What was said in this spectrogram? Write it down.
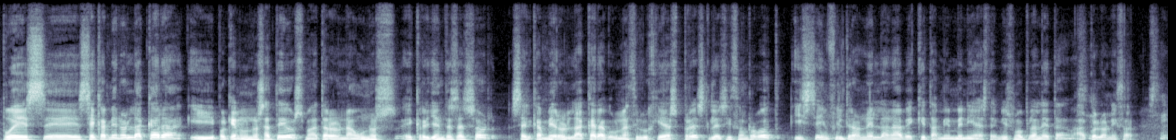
Pues eh, se cambiaron la cara y porque eran unos ateos, mataron a unos eh, creyentes del Sol, se cambiaron la cara con una cirugía express que les hizo un robot y se infiltraron en la nave que también venía de este mismo planeta a Sí. colonizar. Sí.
